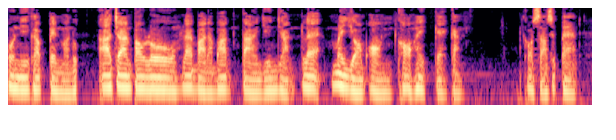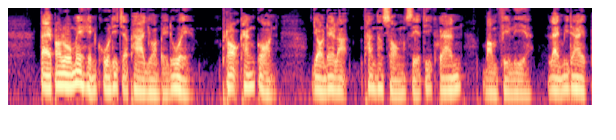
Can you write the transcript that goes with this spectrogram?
คนนี้ครับเป็นมนุษย์ อาจารย์เปาโลและบานาบัสต่างยืนยันและไม่ยอมอ่อนข้อให้แก่กัน ข้อ 38 แต่เปาโลไม่เห็นควรที่จะพายอนไปด้วย เพราะครั้งก่อนยอนได้ละท่านทั้งสองเสียที่แคว้นบัมฟิเลีย และไม่ได้ไป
